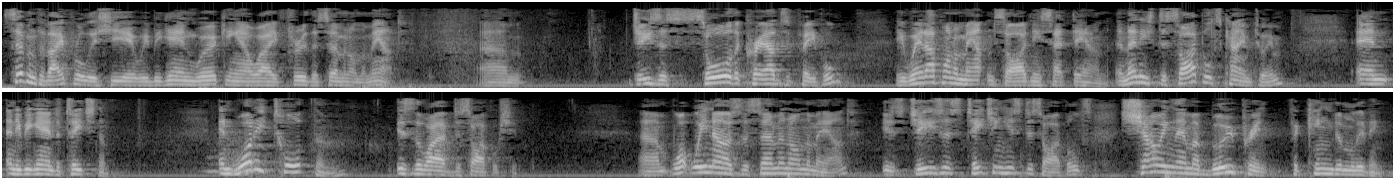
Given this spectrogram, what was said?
7th of April this year, we began working our way through the Sermon on the Mount. Um, Jesus saw the crowds of people. He went up on a mountainside and he sat down. And then his disciples came to him and, and he began to teach them. And what he taught them is the way of discipleship. Um, what we know as the Sermon on the Mount is Jesus teaching his disciples, showing them a blueprint for kingdom living.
